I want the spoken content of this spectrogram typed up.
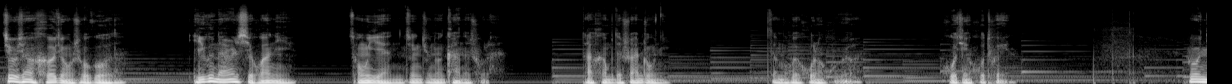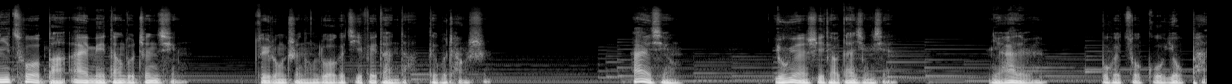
就像何炅说过的：“一个男人喜欢你，从眼睛就能看得出来，他恨不得拴住你，怎么会忽冷忽热，忽进忽退呢？若你错把暧昧当作真情。”最终只能落个鸡飞蛋打，得不偿失。爱情永远是一条单行线，你爱的人不会左顾右盼，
